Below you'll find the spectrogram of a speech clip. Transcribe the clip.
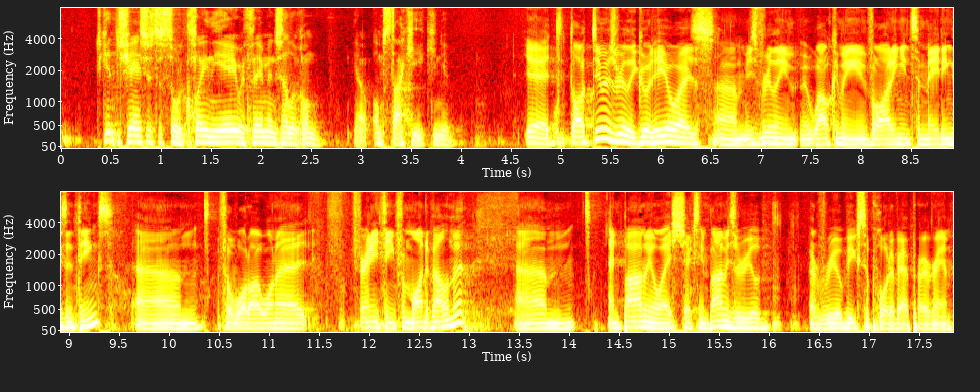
you get the chance just to sort of clean the air with them and say, look, I'm you know I'm stuck here. Can you? Yeah, like Dimmer's really good. He always um, is really welcoming, and inviting into meetings and things um, for what I want to, for anything from my development. Um, and Barmy always checks in. Barmy's a real, a real big supporter of our program.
